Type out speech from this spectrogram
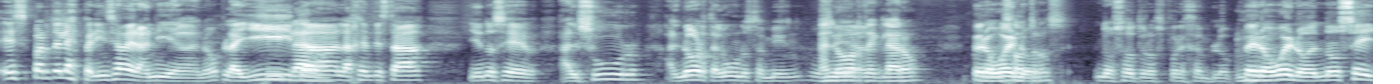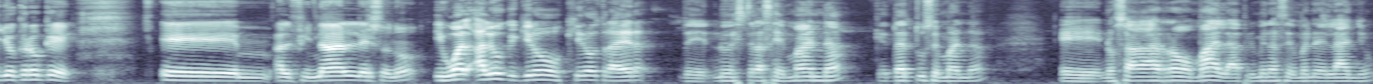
es parte de la experiencia veraniega, ¿no? Playita, Sí, claro. la gente está yéndose al sur, al norte, algunos también. Al norte, claro. Pero bueno, nosotros. nosotros, por ejemplo. Pero bueno, no sé, yo creo que eh, al final eso, ¿no? Igual algo que quiero, quiero traer de nuestra semana. ¿Qué tal tu semana? Eh, nos ha agarrado mal la primera semana del año.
